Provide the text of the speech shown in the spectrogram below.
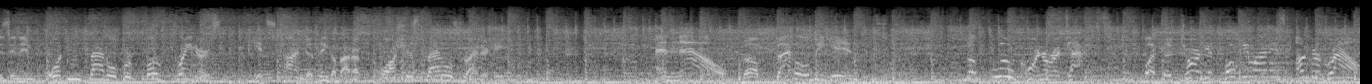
Is an important battle for both trainers. It's time to think about a cautious battle strategy. And now, the battle begins. The blue corner attacks, but the target Pokemon is underground.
